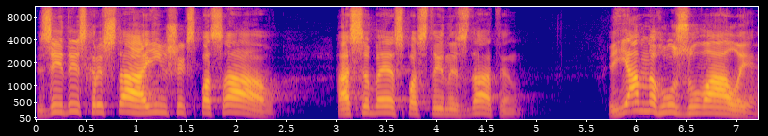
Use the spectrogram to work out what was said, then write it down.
зійди з Христа, а інших спасав, а себе спасти не здатен. Явно глузували.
